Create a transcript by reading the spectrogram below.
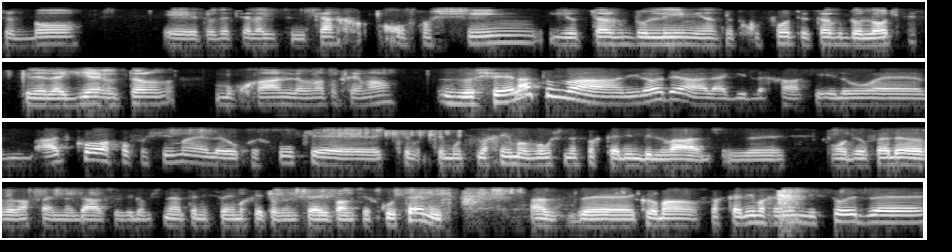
שבו, אה, אתה יודע, אפשר להגיד שהוא ייקח חופשים יותר גדולים, ינסה תקופות יותר גדולות, כדי להגיע יותר מוכן לעונת החמר? זו שאלה טובה, אני לא יודע להגיד לך, כאילו, אה, עד כה החופשים האלה הוכחו כמוצלחים עבור שני שחקנים בלבד, שזה רוג'ר פדר ורפאל נדל, שזה גם שני הטניסאים הכי טובים שאי פעם שיחקו טניס. אז אה, כלומר, שחקנים אחרים ניסו את זה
